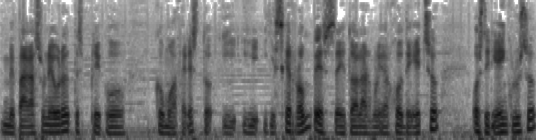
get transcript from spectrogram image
me pagas un euro te explico cómo hacer esto. Y, y- y es que rompes eh, toda la armonía del juego. De hecho, os diría incluso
